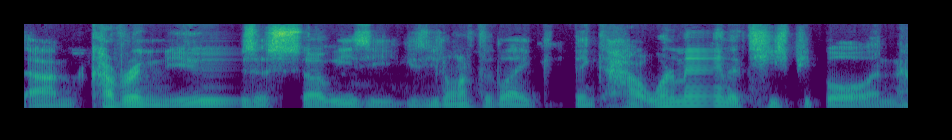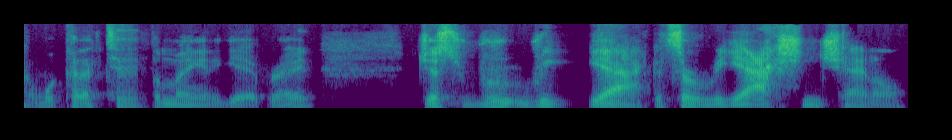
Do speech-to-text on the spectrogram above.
um, covering news is so easy because you don't have to like think how what am I going to teach people and what kind of tip am I going to get? Right? Just re- react. It's a reaction channel.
